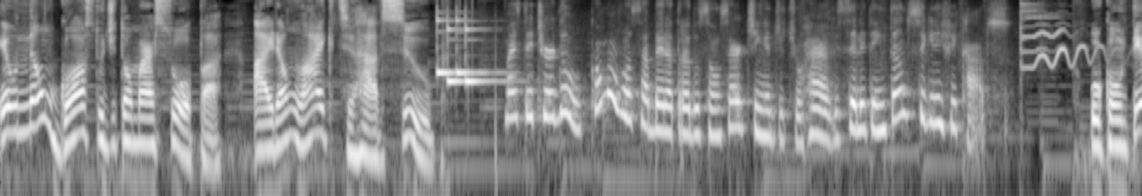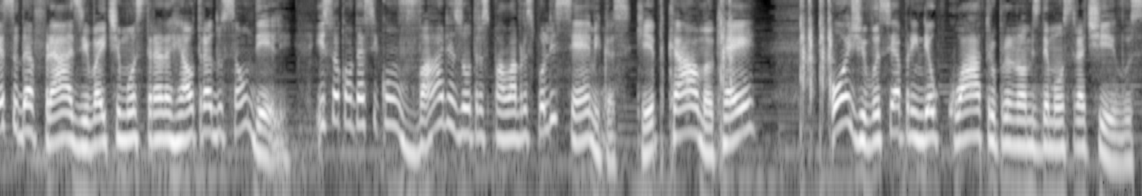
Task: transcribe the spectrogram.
eu não gosto de tomar sopa. I don't like to have soup. Mas, Teacher Du, como eu vou saber a tradução certinha de to have se ele tem tantos significados? O contexto da frase vai te mostrar a real tradução dele. Isso acontece com várias outras palavras polissêmicas. Keep calm, ok? Hoje você aprendeu quatro pronomes demonstrativos,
